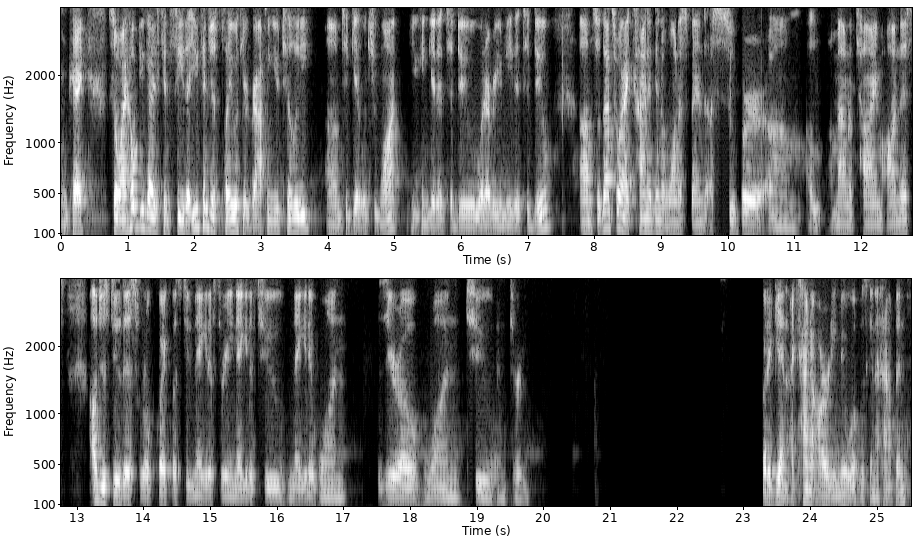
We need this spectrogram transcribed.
Okay, so I hope you guys can see that you can just play with your graphing utility um, to get what you want. You can get it to do whatever you need it to do. Um, so that's why I kind of didn't want to spend a super um, a, amount of time on this. I'll just do this real quick. Let's do negative three, negative two, negative one, zero, one, two, and three. But again, I kind of already knew what was going to happen.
